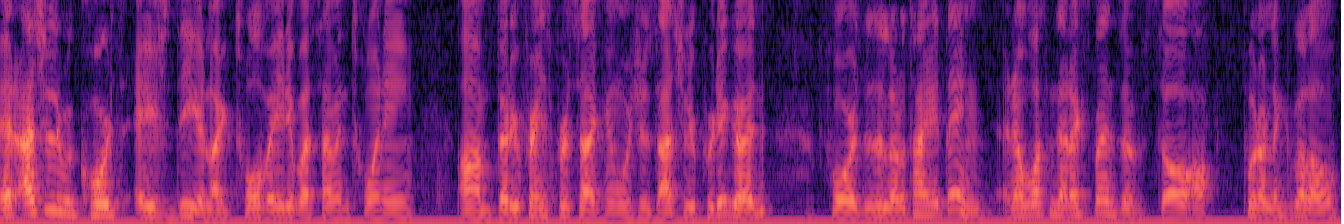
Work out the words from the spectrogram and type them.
It actually records HD, like 1280 by 720, um, 30 frames per second, which is actually pretty good for this little tiny thing. And it wasn't that expensive, so I'll put a link below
